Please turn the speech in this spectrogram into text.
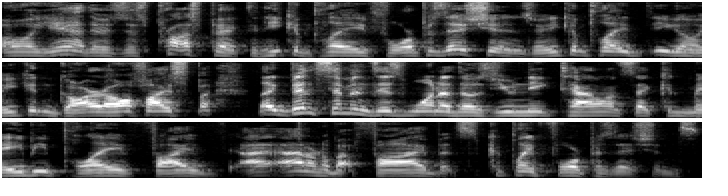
"Oh yeah, there's this prospect and he can play four positions, or he can play, you know, he can guard all five spots." Like Ben Simmons is one of those unique talents that could maybe play five. I, I don't know about five, but could play four positions.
